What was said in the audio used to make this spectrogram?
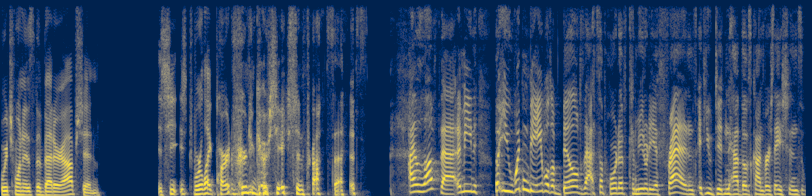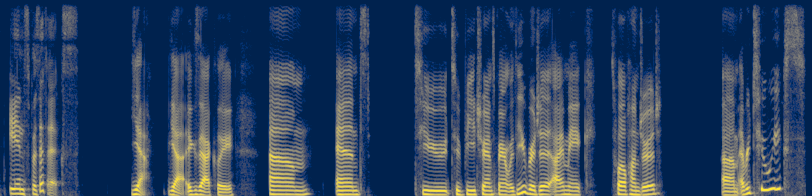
Which one is the better option? She we're like part of her negotiation process. I love that. I mean, but you wouldn't be able to build that supportive community of friends if you didn't have those conversations in specifics. Yeah, yeah, exactly. Um, and to to be transparent with you, Bridget, I make twelve hundred um, every two weeks.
